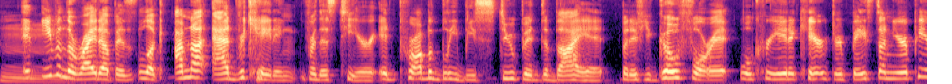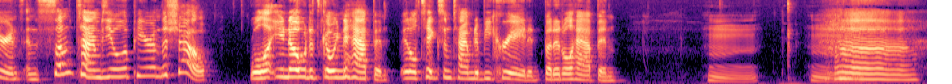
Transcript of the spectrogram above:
It, even the write up is look, I'm not advocating for this tier. It'd probably be stupid to buy it, but if you go for it, we'll create a character based on your appearance, and sometimes you'll appear in the show. We'll let you know when it's going to happen. It'll take some time to be created, but it'll happen. Hmm. Uh,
